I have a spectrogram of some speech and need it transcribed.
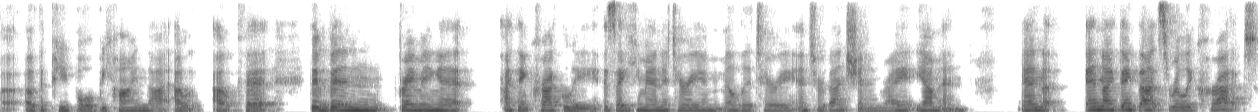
uh, of the people behind that out, outfit. They've been framing it, I think, correctly as a humanitarian military intervention, right? Yemen, and and I think that's really correct.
